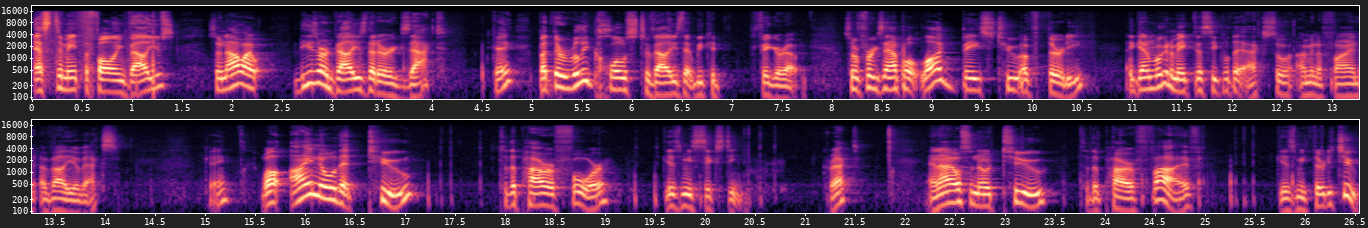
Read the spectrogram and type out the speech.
estimate the following values. So now I, these aren't values that are exact, okay, but they're really close to values that we could figure out. So for example, log base 2 of 30 Again, we're going to make this equal to x, so I'm going to find a value of x. Okay. Well, I know that 2 to the power of 4 gives me 16. Correct? And I also know 2 to the power of 5 gives me 32.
